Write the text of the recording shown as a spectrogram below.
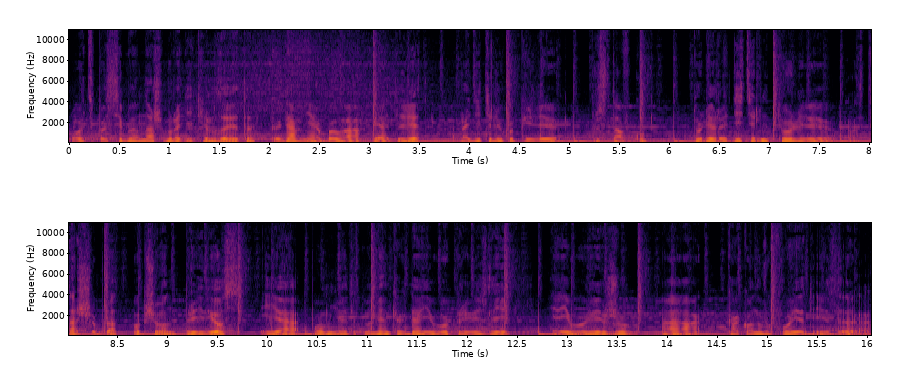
Вот спасибо нашим родителям за это. Когда мне было 5 лет, родители купили приставку. То ли родители, то ли старший брат. В общем, он привез. Я помню этот момент, когда его привезли. Я его вижу, а как он выходит из э,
